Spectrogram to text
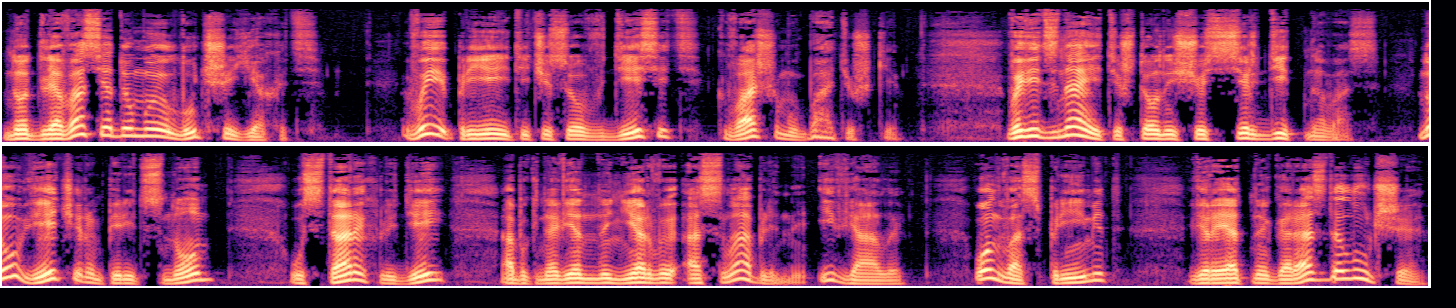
«Но для вас, я думаю, лучше ехать. Вы приедете часов в десять к вашему батюшке. Вы ведь знаете, что он еще сердит на вас. Но вечером перед сном у старых людей обыкновенно нервы ослаблены и вялы. Он вас примет, вероятно, гораздо лучше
